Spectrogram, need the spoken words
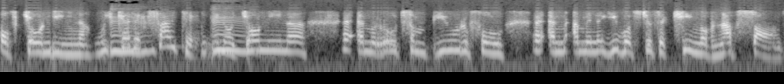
of Joe Nina, we mm-hmm. get excited. Mm-hmm. You know, mm-hmm. Joe Nina uh, um, wrote some beautiful. Uh, um, I mean, he was just a king of love songs.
